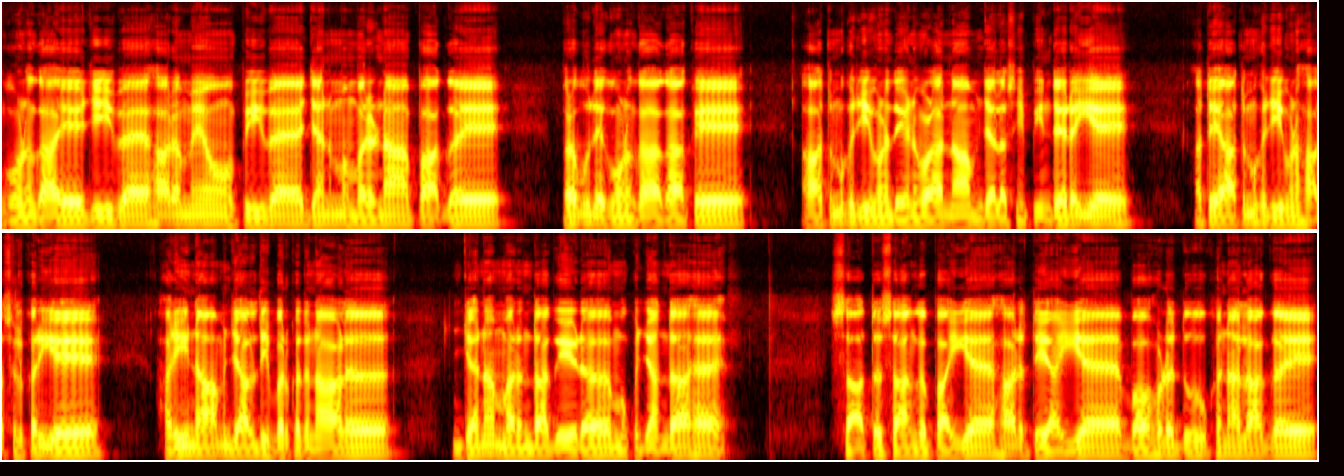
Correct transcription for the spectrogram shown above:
ਗੁਣ ਗਾਏ ਜੀਵੈ ਹਰ ਮਿਉ, ਪੀਵੈ ਜਨਮ ਮਰਨਾ ਭਾਗਏ। ਪ੍ਰਭੂ ਦੇ ਗੁਣ ਗਾ ਗਾ ਕੇ ਆਤਮਿਕ ਜੀਵਨ ਦੇਣ ਵਾਲਾ ਨਾਮ ਜਲ ਅਸੀਂ ਪੀਂਦੇ ਰਹੀਏ ਅਤੇ ਆਤਮਿਕ ਜੀਵਨ ਹਾਸਲ ਕਰੀਏ। ਹਰੀ ਨਾਮ ਜਲ ਦੀ ਬਰਕਤ ਨਾਲ ਜਨਮ ਮਰਨ ਦਾ ਗੇੜ ਮੁੱਕ ਜਾਂਦਾ ਹੈ। ਸਤ ਸੰਗ ਪਾਈਐ, ਹਰ ਧਿਆਈਐ, ਬਹੁੜ ਦੁਖ ਨ ਲਾਗਏ।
